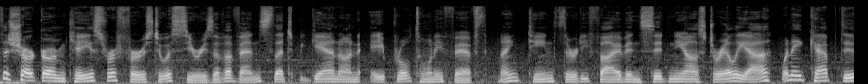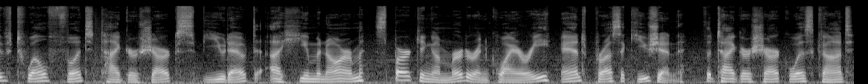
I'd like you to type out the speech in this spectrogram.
the shark arm case refers to a series of events that began on April 25, 1935 in Sydney, Australia, when a captive 12-foot tiger shark spewed out a human arm, sparking a murder inquiry and prosecution. The tiger shark was caught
